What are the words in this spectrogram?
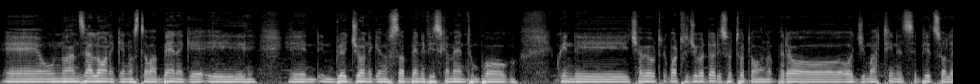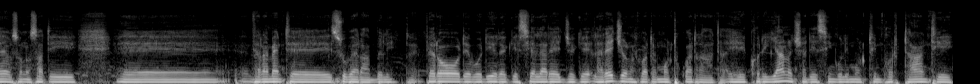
eh, un Anzalone che non stava bene, che, eh, due giorni che non sta bene fisicamente un poco, quindi avevo 3-4 giocatori sottotono, però oggi Martinez e Pizzoleo sono stati eh, veramente superabili, però devo dire che sia la Reggio, che la Reggio è una squadra molto quadrata e il Corigliano ha dei singoli molto importanti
